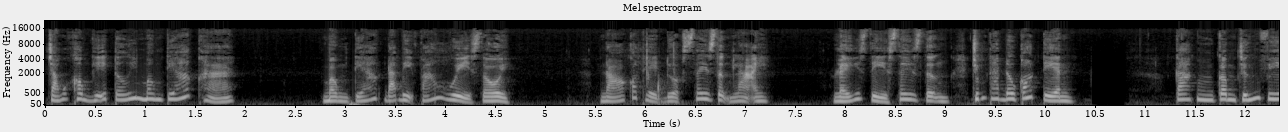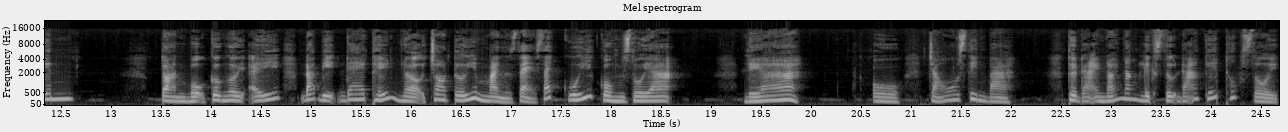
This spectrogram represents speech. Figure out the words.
cháu không nghĩ tới mông tiác hả? Mông tiác đã bị phá hủy rồi. Nó có thể được xây dựng lại. Lấy gì xây dựng, chúng ta đâu có tiền. Các công chứng viên... Toàn bộ cơ ngơi ấy đã bị đe thế nợ cho tới mảnh rẻ rách cuối cùng rồi ạ. À. Lea! Ồ, cháu xin bà. Thời đại nói năng lịch sự đã kết thúc rồi,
